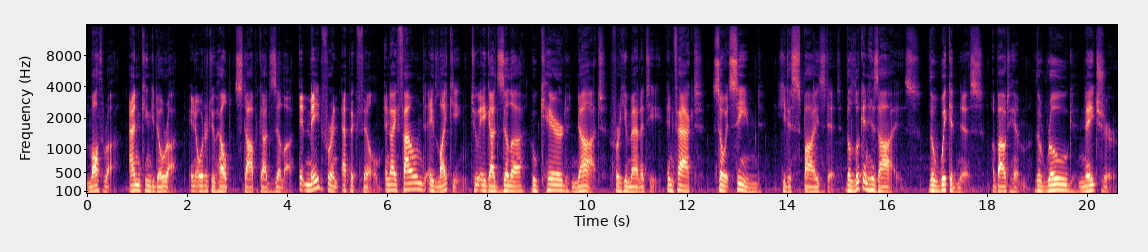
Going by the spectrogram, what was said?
Mothra and King Ghidorah in order to help stop Godzilla. It made for an epic film, and I found a liking to a Godzilla who cared not for humanity. In fact, so it seemed, he despised it. The look in his eyes, the wickedness about him, the rogue nature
